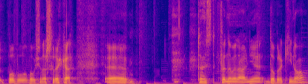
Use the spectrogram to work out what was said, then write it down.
powoływał się na Shreka. E, To jest fenomenalnie dobre kino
